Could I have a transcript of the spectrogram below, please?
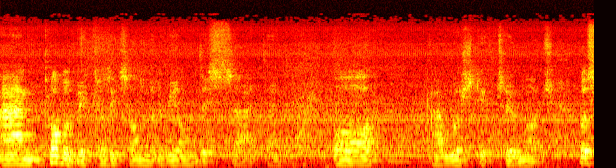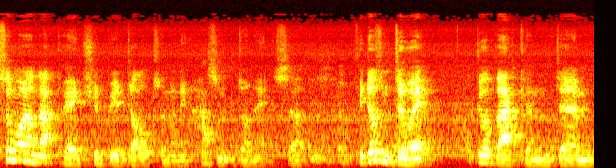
and probably because it's only going to be on this side then, or I rushed it too much. But somewhere on that page should be a Dalton, and it hasn't done it. So if he doesn't do it, go back and um,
